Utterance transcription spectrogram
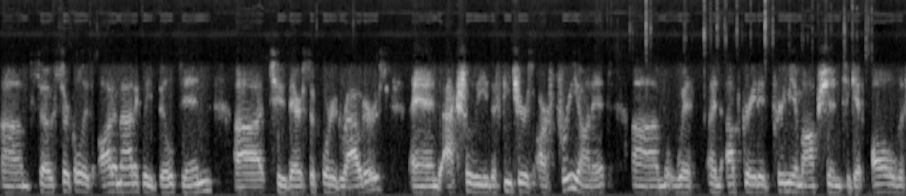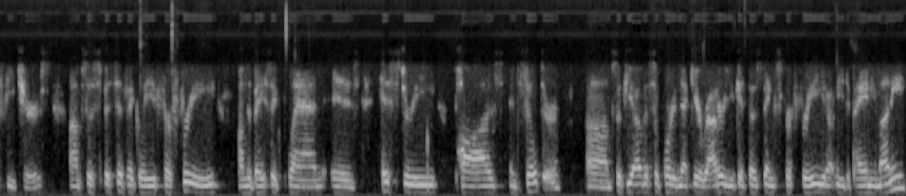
Um, so Circle is automatically built in uh, to their supported routers, and actually the features are free on it um, with an upgraded premium option to get all the features. Um, so specifically for free on the basic plan is history, pause, and filter. Um, so if you have a supported Netgear router, you get those things for free. You don't need to pay any money,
